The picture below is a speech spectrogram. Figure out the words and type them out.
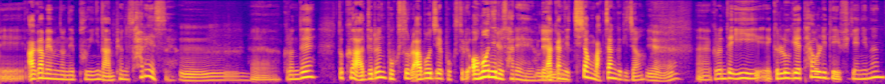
이 아가멤논의 부인이 남편을 살해했어요. 음. 예, 그런데 또 그 아들은 복수를 아버지의 복수를 어머니를 살해해요. 네네. 약간 이제 치정 막장극이죠. 예. 예, 그런데 이 글룩의 타우리드 이피게니는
